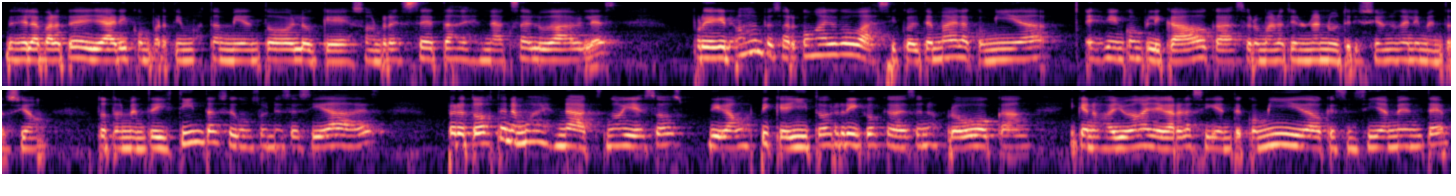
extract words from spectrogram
Desde la parte de Yari compartimos también todo lo que son recetas de snacks saludables, porque queremos empezar con algo básico. El tema de la comida es bien complicado, cada ser humano tiene una nutrición y una alimentación totalmente distinta según sus necesidades, pero todos tenemos snacks, ¿no? Y esos, digamos, piqueitos ricos que a veces nos provocan y que nos ayudan a llegar a la siguiente comida o que sencillamente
